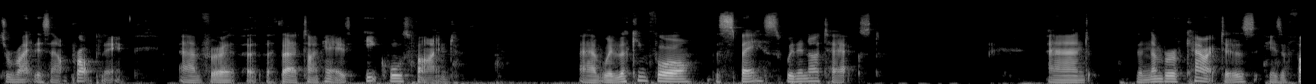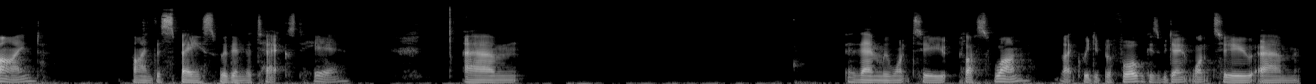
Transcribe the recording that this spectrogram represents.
to write this out properly um, for a, a, third time here is equals find. Uh, we're looking for the space within our text and the number of characters is a find. Find the space within the text here. Um, then we want to plus one like we did before because we don't want to um,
